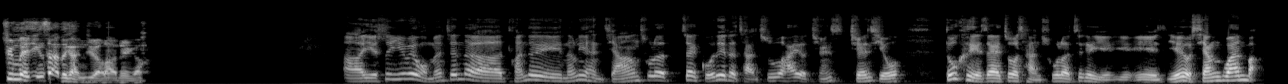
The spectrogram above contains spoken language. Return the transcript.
军备竞赛的感觉了。这个，啊，也是因为我们真的团队能力很强，除了在国内的产出，还有全全球都可以在做产出了。这个也也也也有相关吧。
